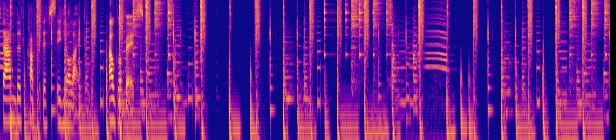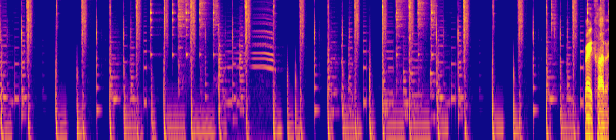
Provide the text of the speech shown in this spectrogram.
standard practice in your life. I'll go first. Very clever.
